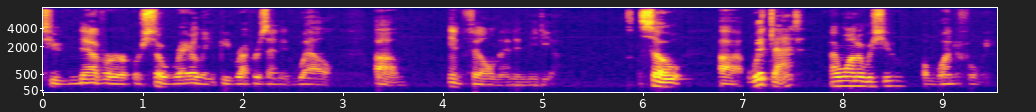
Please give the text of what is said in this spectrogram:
to never or so rarely be represented well um, in film and in media. So, uh, with that, I want to wish you a wonderful week.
